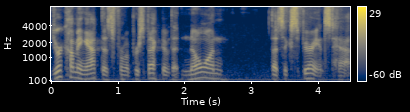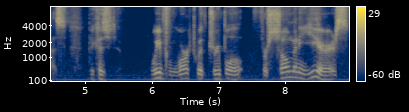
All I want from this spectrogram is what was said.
you're coming at this from a perspective that no one that's experienced has because we've worked with Drupal for so many years.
